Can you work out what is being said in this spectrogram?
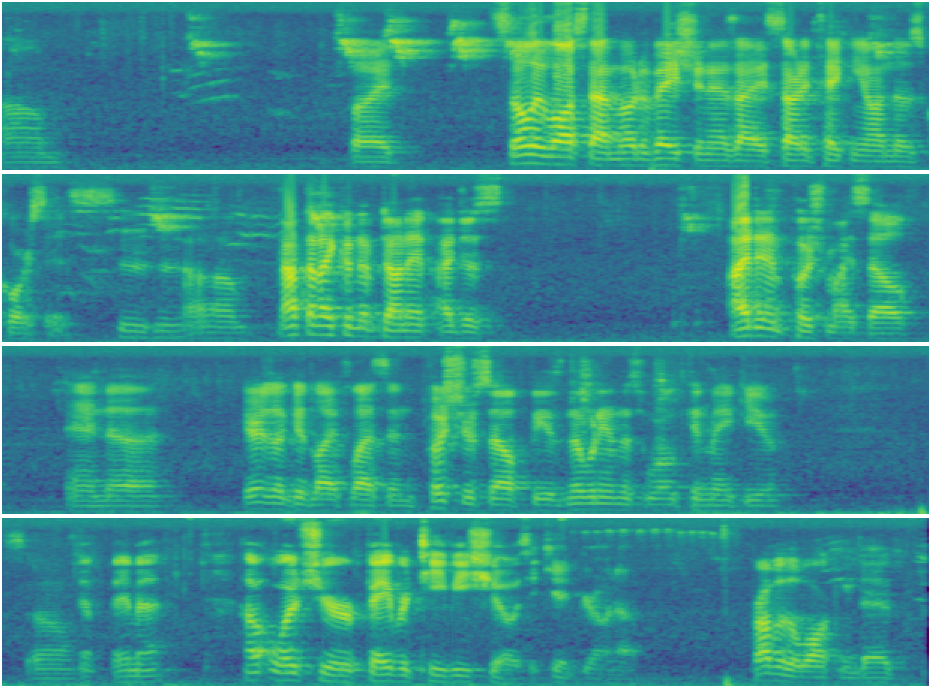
um, but slowly lost that motivation as I started taking on those courses. hmm Um, not that I couldn't have done it. I just I didn't push myself. And uh, here's a good life lesson: push yourself because nobody in this world can make you. So Yep, amen. How, what's your favorite TV show as a kid growing up? probably The Walking Dead.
